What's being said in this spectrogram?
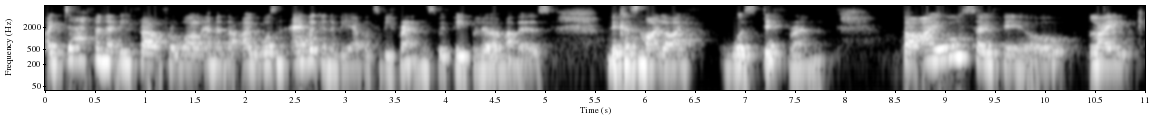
I definitely felt for a while Emma that I wasn't ever going to be able to be friends with people who are mothers because my life was different. But I also feel like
